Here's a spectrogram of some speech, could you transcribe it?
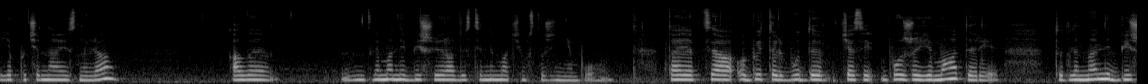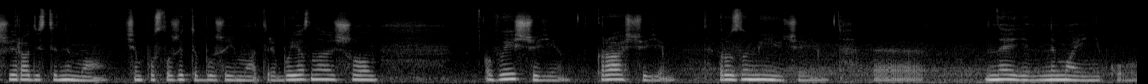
Я починаю з нуля, але для мене більшої радості нема, чим служіння Богу. Та як ця обитель буде в час Божої Матері, то для мене більшої радості нема, чим послужити Божої Матері. Бо я знаю, що вищої, кращої, розуміючої е, неї немає нікого.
